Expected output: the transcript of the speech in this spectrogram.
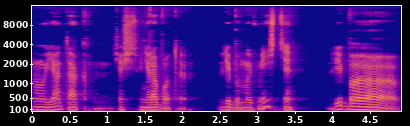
Но я так чаще всего не работаю. Либо мы вместе, либо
